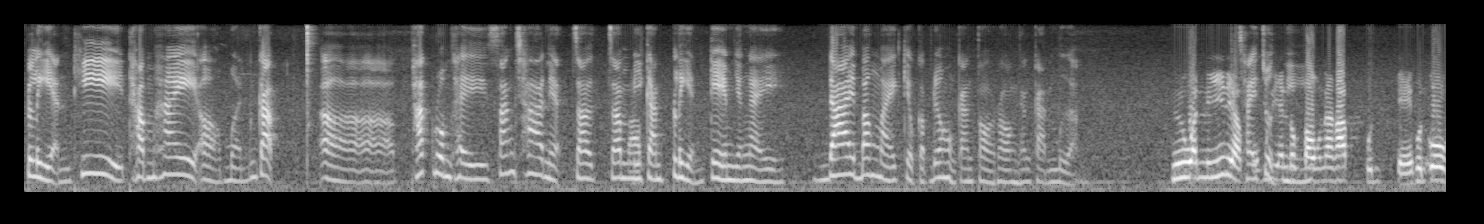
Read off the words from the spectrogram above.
เปลี่ยนที่ทำให้เอ่อเหมือนกับเอ่อพักรวมไทยสร้างชาติเนี่ยจะจะมีการเปลี่ยนเกมยังไงได้บ้างไหมเกี่ยวกับเรื่องของการต่อรองทางการเมือง คือวันนี้เนี่ยผใช้มจุดเรียนนี้ตรงๆนะครับ คุณเก๋คุณอุ้ม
